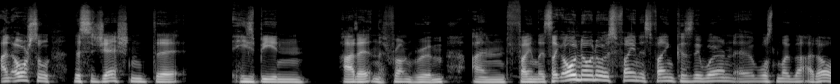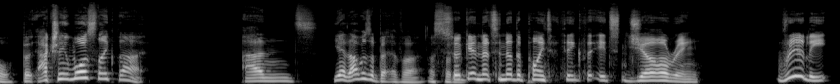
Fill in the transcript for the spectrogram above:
And also the suggestion that he's been at it in the front room and finally it's like, oh, no, no, it's fine, it's fine because they weren't, it wasn't like that at all. But actually, it was like that. And yeah, that was a bit of a, a So, again, that's another point I think that it's jarring. Really,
